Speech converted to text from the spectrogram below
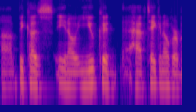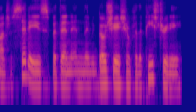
uh, because you know you could have taken over a bunch of cities, but then in the negotiation for the peace treaty,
